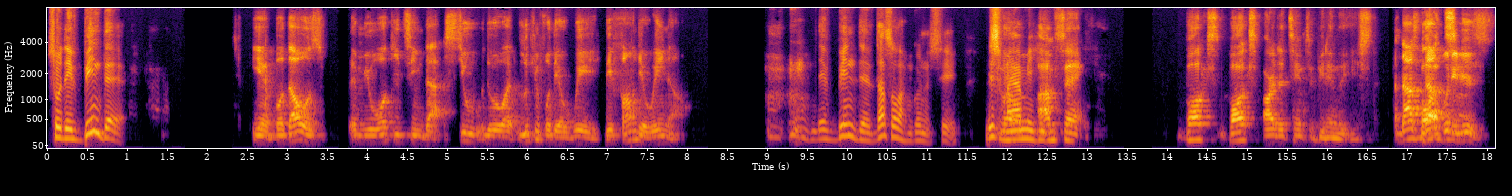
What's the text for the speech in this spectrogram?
so they've been there. Yeah, but that was a Milwaukee team that still they were looking for their way. They found their way now. they've been there. That's all I'm going to say. This No, Miami Heat. I'm saying Bucks, Bucks are the team to beat in the East. That's But- that's what it is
